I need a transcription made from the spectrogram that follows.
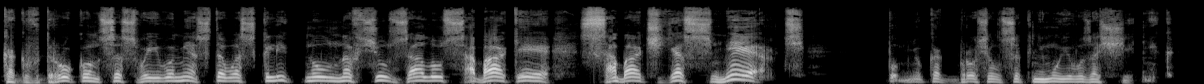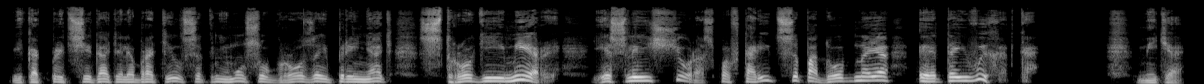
как вдруг он со своего места воскликнул на всю залу собаке «Собачья смерть!» Помню, как бросился к нему его защитник, и как председатель обратился к нему с угрозой принять строгие меры, если еще раз повторится подобная этой выходка. Митя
